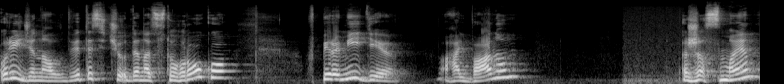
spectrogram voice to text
Оріджинал 2011 року. В піраміді гальбаном, жасмин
